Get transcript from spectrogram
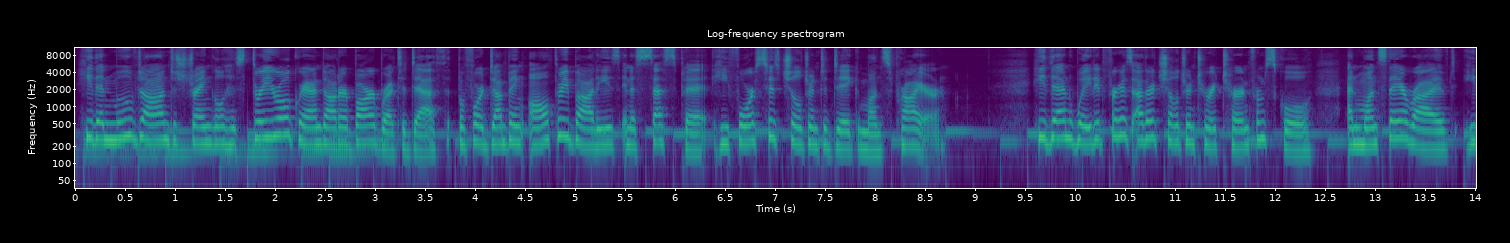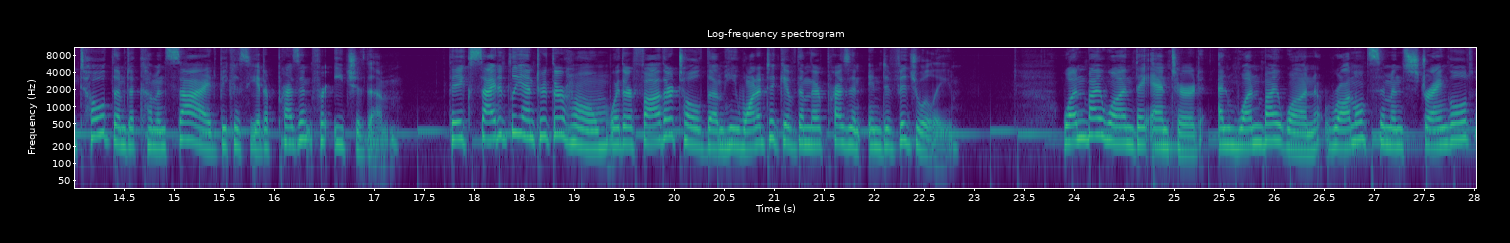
He then moved on to strangle his 3-year-old granddaughter Barbara to death before dumping all three bodies in a cesspit he forced his children to dig months prior. He then waited for his other children to return from school, and once they arrived, he told them to come inside because he had a present for each of them. They excitedly entered their home where their father told them he wanted to give them their present individually. One by one, they entered, and one by one, Ronald Simmons strangled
